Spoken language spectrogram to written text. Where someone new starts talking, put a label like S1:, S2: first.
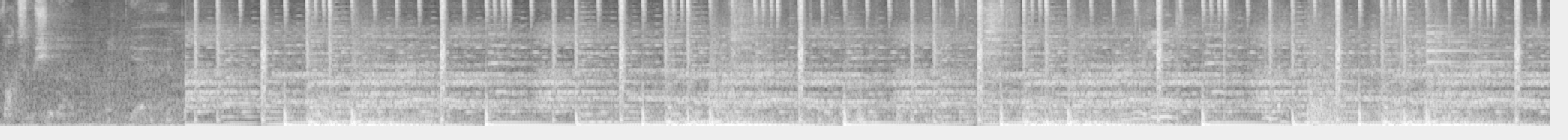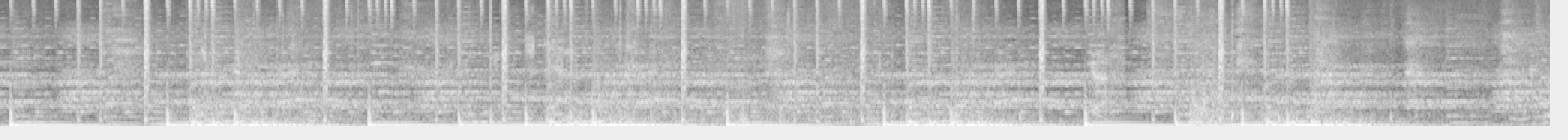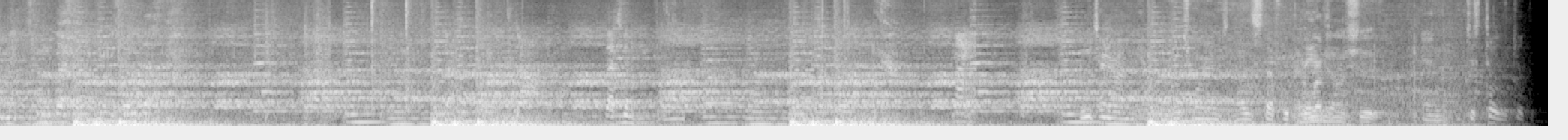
S1: fuck some shit up. Yeah. Then we turn around and we have inchworms and other stuff with the
S2: And
S1: bands
S2: running
S1: on.
S2: and shit.
S1: And just totally kill.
